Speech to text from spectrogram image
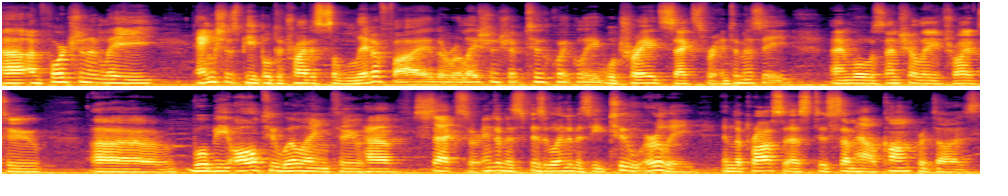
uh, unfortunately, anxious people to try to solidify the relationship too quickly will trade sex for intimacy and will essentially try to uh, will be all too willing to have sex or intimacy, physical intimacy too early in the process to somehow concretize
